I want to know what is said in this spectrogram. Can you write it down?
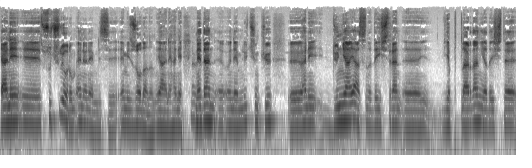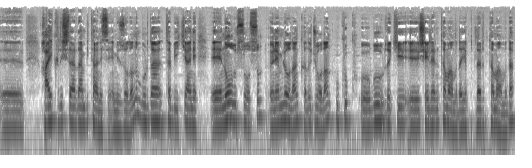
Yani e, suçluyorum en önemlisi Emil Zola'nın. Yani hani Evet. neden e, önemli? Çünkü e, hani dünyayı aslında değiştiren e, yapıtlardan ya da işte e, haykırışlardan bir tanesi Emil Zola'nın. Burada tabii ki hani e, ne olursa olsun önemli olan kalıcı olan hukuk. E, buradaki e, şeylerin tamamı da yapıtların tamamı da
